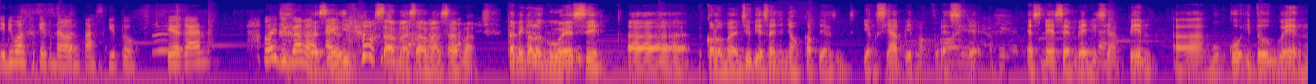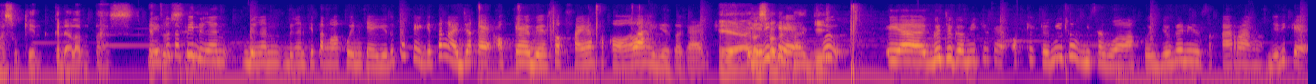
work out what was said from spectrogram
Jadi masukin ke dalam tas gitu, ya kan? Lo juga nggak yes, kayak yes. gitu? Sama sama sama. Tapi kalau gue sih uh, kalau baju biasanya nyokap yang yang siapin waktu oh, SD iya, SD SMP disiapin uh, buku itu gue yang masukin ke dalam tas. Nah, itu, itu tapi dengan dengan dengan kita ngelakuin kayak gitu tuh kayak kita ngajak kayak oke okay, besok saya sekolah gitu kan. Iya harus bangun pagi. gue, Iya, gue juga mikir kayak oke okay, kayaknya itu bisa gue lakuin juga nih sekarang. Jadi kayak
